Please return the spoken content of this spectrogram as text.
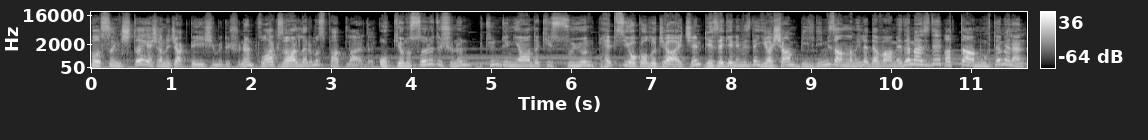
basınçta yaşanacak değişimi düşünün. Kulak zarlarımız patlardı. Okyanusları düşünün. Bütün dünyadaki suyun hepsi yok olacağı için gezegenimizde yaşam bildiğimiz anlamıyla devam edemezdi. Hatta muhtemelen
